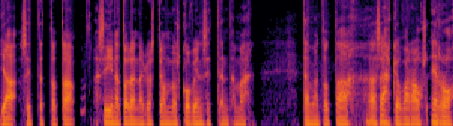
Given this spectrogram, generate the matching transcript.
Ja sitten tota, siinä todennäköisesti on myös kovin sitten tämä, tämä tota, sähkövarausero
